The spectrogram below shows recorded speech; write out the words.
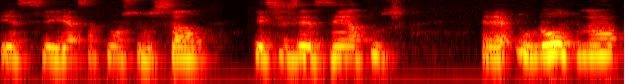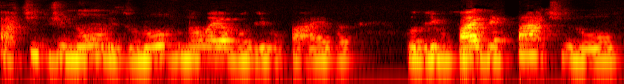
esse, essa construção, esses exemplos. É, o novo não é um partido de nomes, o novo não é o Rodrigo Paiva. Rodrigo Paiva é parte do novo.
